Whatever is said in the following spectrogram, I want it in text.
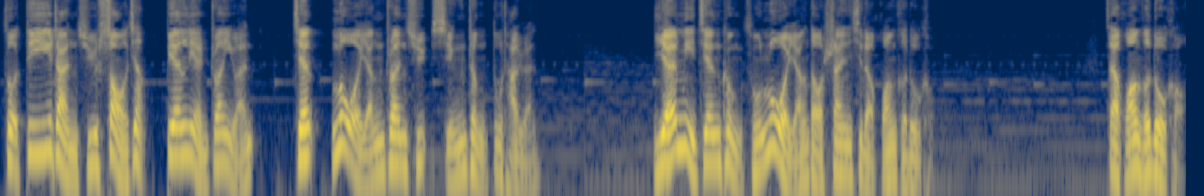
做第一战区少将、编练专员兼洛阳专区行政督察员，严密监控从洛阳到山西的黄河渡口。在黄河渡口，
